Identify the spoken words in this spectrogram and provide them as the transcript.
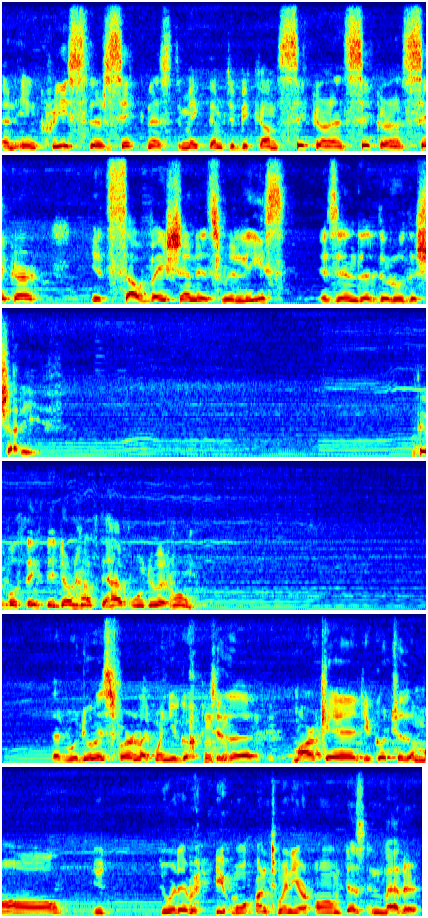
and increase their sickness, to make them to become sicker and sicker and sicker, its salvation, its release is in the durood al-sharif. People think they don't have to have wudu at home. That wudu is for like when you go to the market, you go to the mall, you do whatever you want when you're home, doesn't matter.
